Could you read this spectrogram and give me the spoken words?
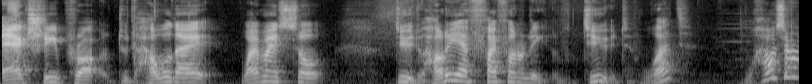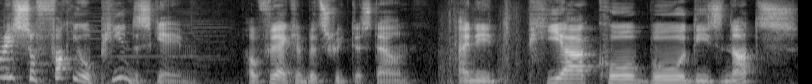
Actually, pro... Dude, how would I... Why am I so... Dude, how do you have 500... Dude, what? How is everybody so fucking OP in this game? Hopefully I can blitzkrieg this down. I need Pia Kobo these nuts.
